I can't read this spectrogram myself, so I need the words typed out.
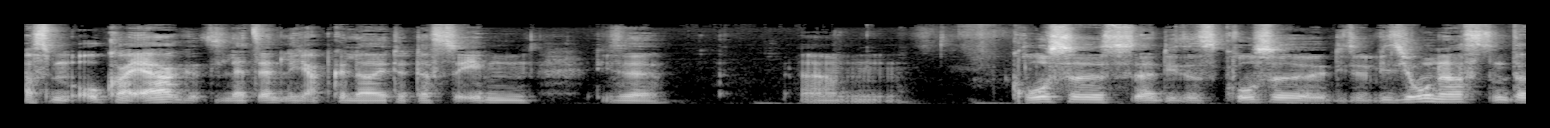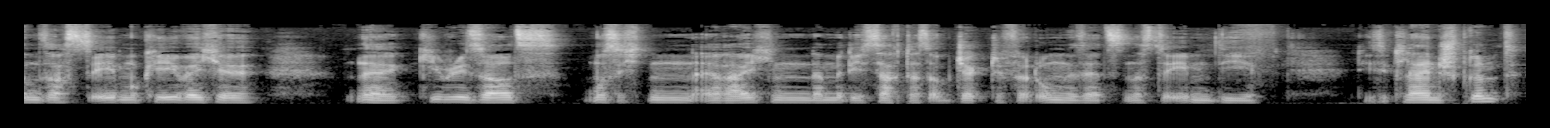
aus dem OKR letztendlich abgeleitet, dass du eben diese ähm, großes, äh, dieses große, diese Vision hast und dann sagst du eben, okay, welche äh, Key Results muss ich denn erreichen, damit ich sage, das Objective wird umgesetzt und dass du eben die, diese kleinen Sprint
